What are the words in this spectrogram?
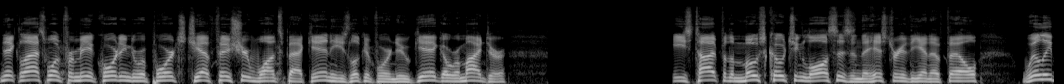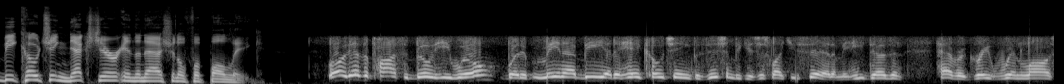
Nick, last one for me. According to reports, Jeff Fisher wants back in. He's looking for a new gig. A reminder He's tied for the most coaching losses in the history of the NFL. Will he be coaching next year in the National Football League? Well, there's a possibility he will, but it may not be at a head coaching position because, just like you said, I mean, he doesn't have a great win-loss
